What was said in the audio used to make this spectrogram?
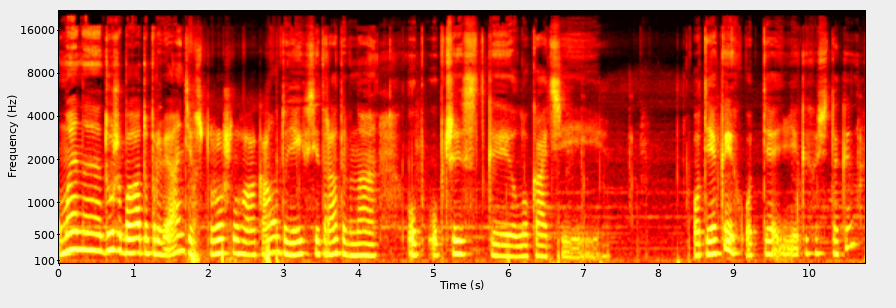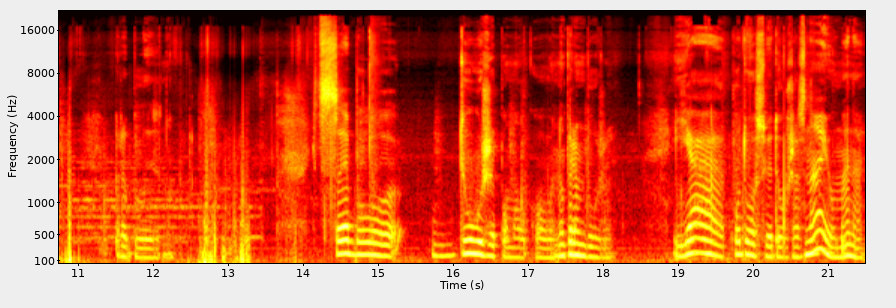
У мене дуже багато провіантів з прошлого аккаунту, я їх всі тратив на об обчистки локації. От яких? От я- якихось таких приблизно. Це було дуже помилково, ну прям дуже. Я по досвіду вже знаю, у мене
